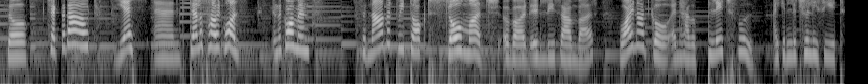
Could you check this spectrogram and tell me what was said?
So, Check that out yes, and tell us how it was. in the comments. So, now that we talked so much about idli sambar, why not go and have a plate full? I can literally see it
